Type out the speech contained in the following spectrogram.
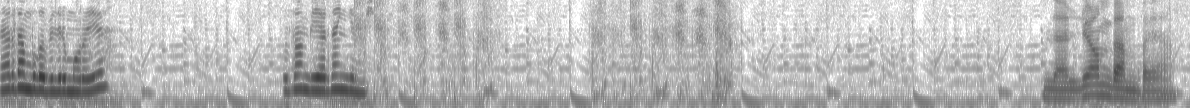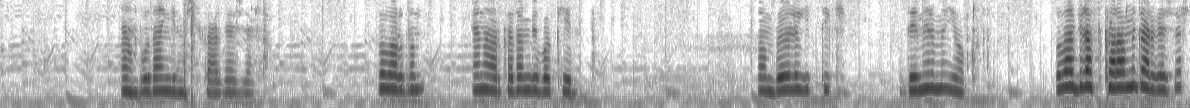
Nereden bulabilirim orayı? Buradan bir yerden girmiştim. ilerliyorum ben bayağı. Heh, buradan girmiştik arkadaşlar. Buralardan en arkadan bir bakayım. Tamam böyle gittik. Demir mi? Yok. Buralar biraz karanlık arkadaşlar.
